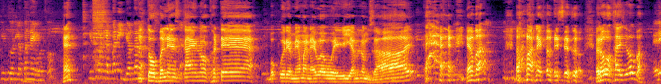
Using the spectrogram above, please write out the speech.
કીધું એટલે બનાવ્યો તો. હે? કીધું એટલે બની ગયો ઈ તરત તો બને કાંઈ ન ઘટે. બપોરે મહેમાન આવ્યા હોય એ એમનેમ જાય. હે બા? અમારે ખબર છે જો રવો ખાઈજો બા. અરે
